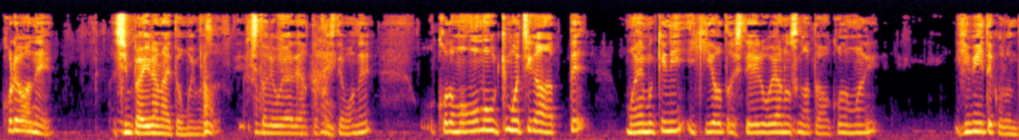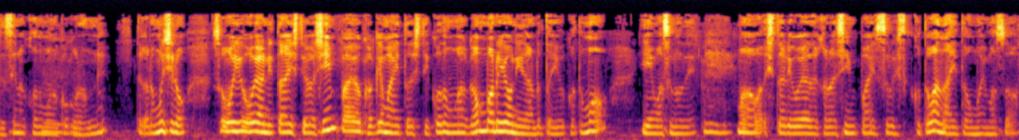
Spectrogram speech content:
これはね、心配いらないと思います。一人親であったとしてもね、はい、子供を思う気持ちがあって、前向きに生きようとしている親の姿は子供に響いてくるんですよね、子供の心にね。だからむしろそういう親に対しては心配をかけまいとして子供が頑張るようになるということも言えますので、うん、まあ一人親だから心配することはないと思いますわ。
